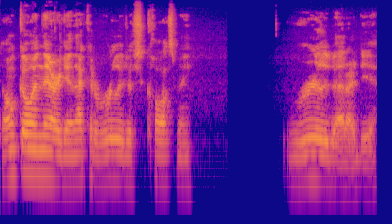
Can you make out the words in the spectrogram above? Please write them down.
Don't go in there again. That could have really just cost me. Really bad idea.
